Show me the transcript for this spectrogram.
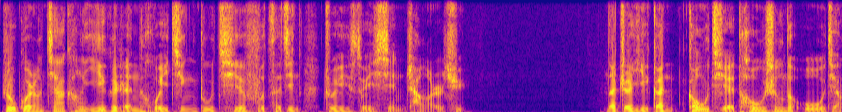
如果让家康一个人回京都切腹自尽，追随信长而去，那这一干苟且偷生的武将，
